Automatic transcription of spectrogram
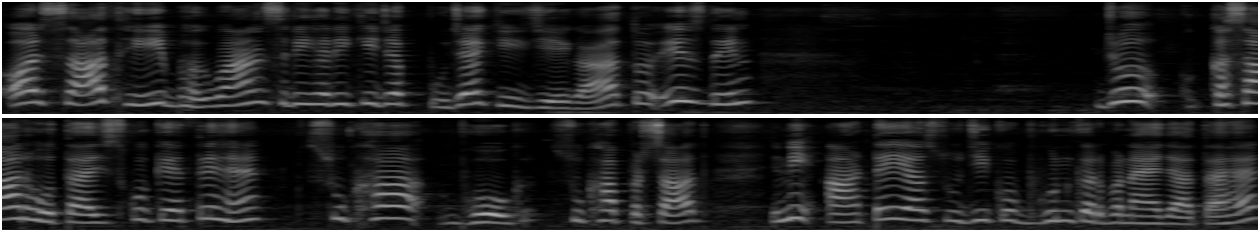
और साथ ही भगवान श्री हरि की जब पूजा कीजिएगा तो इस दिन जो कसार होता है, जिसको कहते हैं सूखा भोग, सूखा प्रसाद, यानी आटे या सूजी को भून कर बनाया जाता है।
